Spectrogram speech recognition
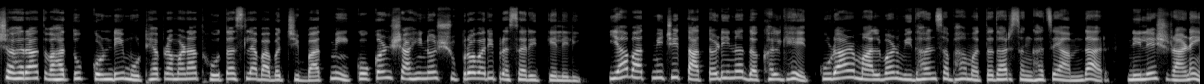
शहरात वाहतूक कोंडी मोठ्या प्रमाणात होत असल्याबाबतची बातमी कोकणशाहीनं शुक्रवारी प्रसारित केलेली. या बातमीची तातडीनं दखल घेत कुडाळ मालवण विधानसभा मतदारसंघाचे आमदार निलेश राणे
